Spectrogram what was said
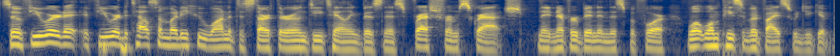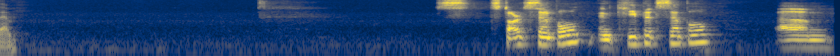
So if you were to if you were to tell somebody who wanted to start their own detailing business fresh from scratch, they've never been in this before, what one piece of advice would you give them? Start simple and keep it simple. Um,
